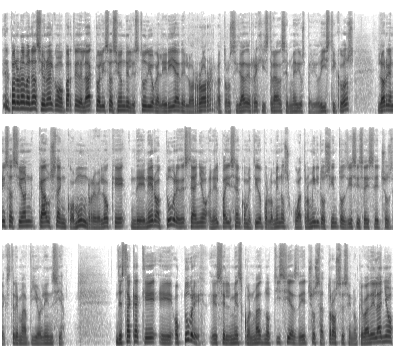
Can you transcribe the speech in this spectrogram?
El panorama nacional como parte de la actualización del estudio Galería del Horror, atrocidades registradas en medios periodísticos, la organización Causa en Común reveló que de enero a octubre de este año en el país se han cometido por lo menos 4.216 hechos de extrema violencia. Destaca que eh, octubre es el mes con más noticias de hechos atroces en lo que va del año,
